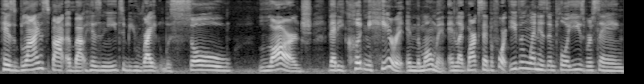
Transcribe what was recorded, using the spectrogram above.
His blind spot about his need to be right was so large that he couldn't hear it in the moment. And like Mark said before, even when his employees were saying,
